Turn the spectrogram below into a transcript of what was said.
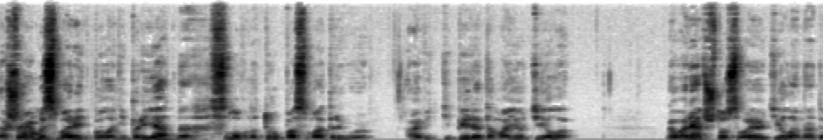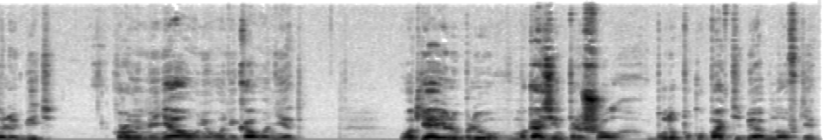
На шрамы смотреть было неприятно, словно труп осматриваю. А ведь теперь это мое тело. Говорят, что свое тело надо любить. Кроме меня у него никого нет. Вот я и люблю. В магазин пришел. Буду покупать тебе обновки.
